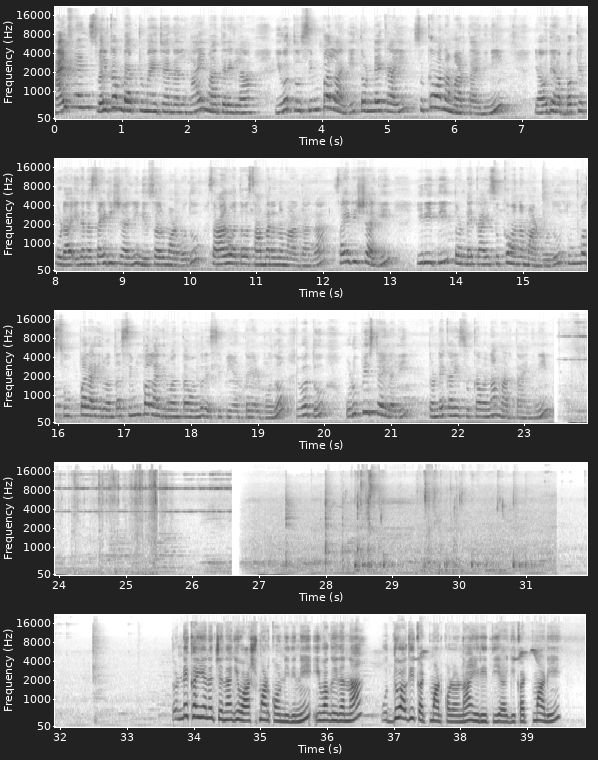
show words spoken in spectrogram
Hi friends welcome back to my channel hi ಮಾತೆರೆಗಳ ಇವತ್ತು simple ಆಗಿ ತೊಂಡೆಕಾಯಿ ಸುಕ್ಕವನ್ನು ಮಾಡ್ತಾ ಇದ್ದೀನಿ. ಯಾವುದೇ ಹಬ್ಬಕ್ಕೆ ಕೂಡ ಇದನ್ನು ಸೈಡ್ ಡಿಶ್ ಆಗಿ ನೀವು ಸರ್ವ್ ಮಾಡ್ಬೋದು. ಸಾರು ಅಥವಾ ಸಾಂಬಾರನ್ನು ಮಾಡಿದಾಗ ಸೈಡ್ ಡಿಶ್ ಆಗಿ ಈ ರೀತಿ ತೊಂಡೆಕಾಯಿ ಸುಕ್ಕವನ್ನು ಮಾಡ್ಬೋದು. ತುಂಬ ಸೂಪರ್ ಆಗಿರುವಂಥ ಸಿಂಪಲ್ ಆಗಿರುವಂಥ ಒಂದು ರೆಸಿಪಿ ಅಂತ ಹೇಳ್ಬೋದು. ಇವತ್ತು ಉಡುಪಿ ಸ್ಟೈಲಲ್ಲಿ ತೊಂಡೆಕಾಯಿ ಸುಕ್ಕವನ್ನು ಮಾಡ್ತಾ ಇದ್ದೀನಿ. ತೊಂಡೆಕಾಯಿಯನ್ನು ಚೆನ್ನಾಗಿ ವಾಶ್ ಮಾಡ್ಕೊಂಡಿದ್ದೀನಿ. ಇವಾಗ ಇದನ್ನು ಉದ್ದವಾಗಿ ಕಟ್ ಮಾಡ್ಕೊಳ್ಳೋಣ. ಈ ರೀತಿಯಾಗಿ ಕಟ್ ಮಾಡಿ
